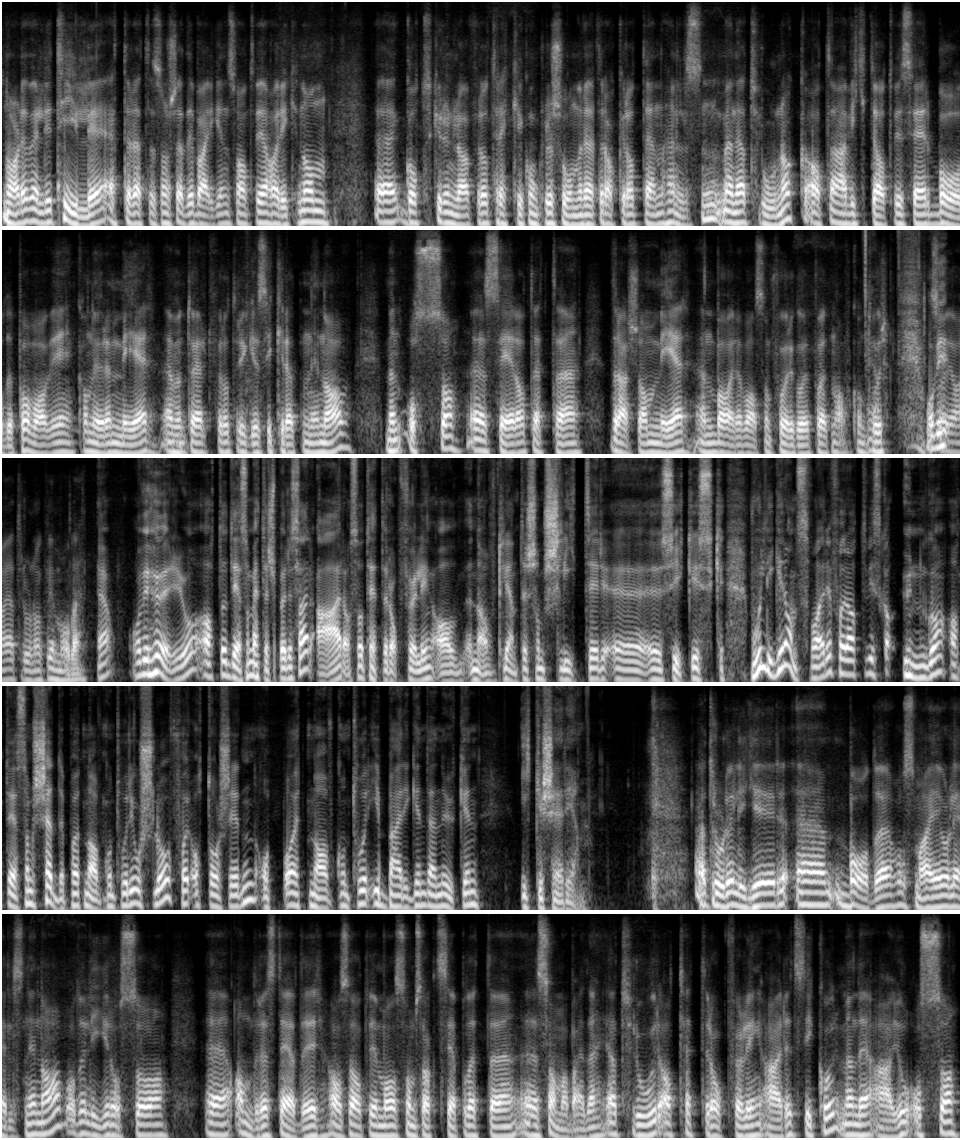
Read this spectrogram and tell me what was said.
Nå er det veldig tidlig etter dette som skjedde i Bergen, sånn at vi har ikke noen eh, godt grunnlag for å trekke konklusjoner etter akkurat den hendelsen. Men jeg tror nok at det er viktig at vi ser både på hva vi kan gjøre mer eventuelt for å trygge sikkerheten i Nav, men også eh, ser at dette dreier seg om mer enn bare hva som foregår på et Nav-kontor. Ja. Så ja, jeg tror nok vi må det. Ja, og vi hører jo at det som etterspørres her, er altså tettere oppfølging av Nav-klienter som sliter eh, psykisk. Hvor ligger ansvaret for at vi skal unngå at det som skjedde på et Nav-kontor i Oslo for åtte år siden, og på et Nav-kontor i Bergen denne uken, ikke skjer igjen? Jeg tror det ligger eh, både hos meg og ledelsen i Nav, og det ligger også andre steder. Altså at vi må som sagt se på dette eh, samarbeidet. Jeg tror at tettere oppfølging er et stikkord, men det er jo også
